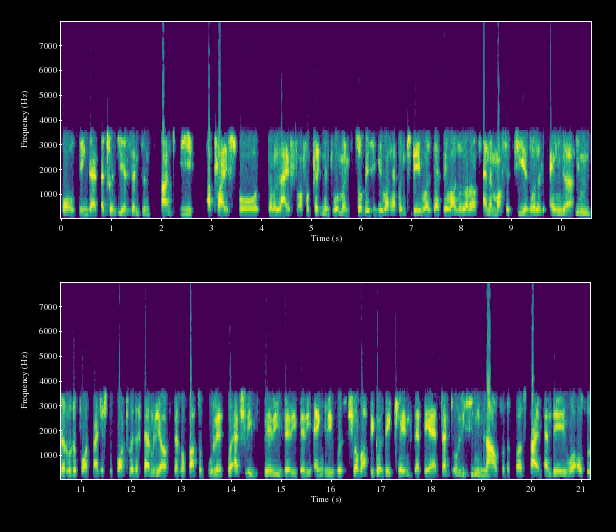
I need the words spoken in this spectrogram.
all, saying that a 20 year sentence can't be a price for the life of a pregnant woman. So basically what happened today was that there was a lot of animosity as well as anger in the Roodepoort Magistrate Court where the family of Tshegofatso Pule were actually very, very, very angry with Shoba because they claimed that they had in fact only seen him now for the first time. And they were also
